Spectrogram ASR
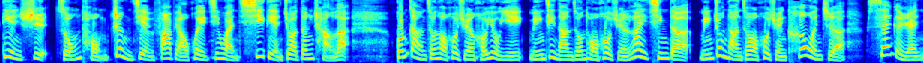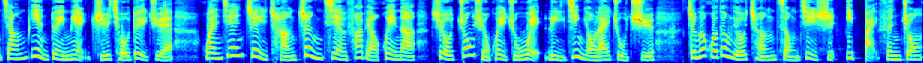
电视总统政见发表会今晚七点就要登场了。国民党总统候选侯友宜、民进党总统候选赖清德、民众党总统候选柯文哲三个人将面对面直球对决。晚间这一场政见发表会呢，是由中选会主委李进勇来主持，整个活动流程总计是一百分钟。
